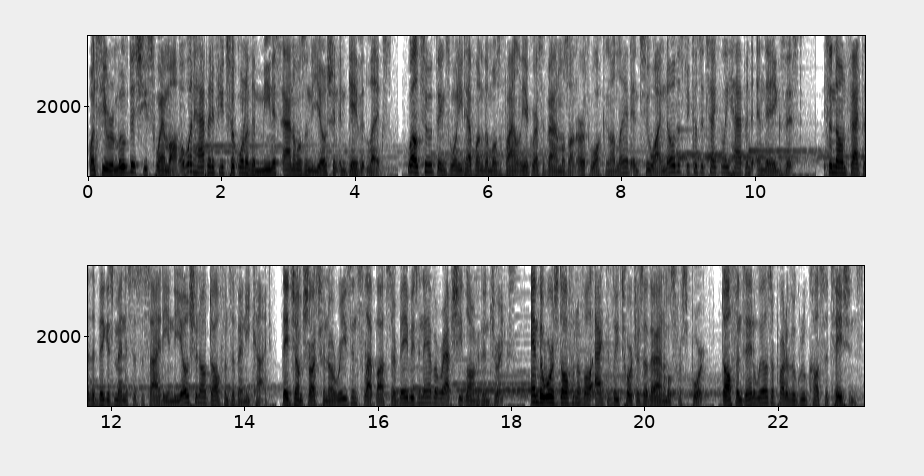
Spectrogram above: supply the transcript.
Once he removed it, she swam off. What would happen if you took one of the meanest animals in the ocean and gave it legs? Well, two things. One, you'd have one of the most violently aggressive animals on Earth walking on land, and two, I know this because it technically happened and they exist. It's a known fact that the biggest menace to society in the ocean are dolphins of any kind. They jump sharks for no reason, slapbox their babies, and they have a rap sheet longer than Drake's. And the worst dolphin of all actively tortures other animals for sport. Dolphins and whales are part of a group called cetaceans,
